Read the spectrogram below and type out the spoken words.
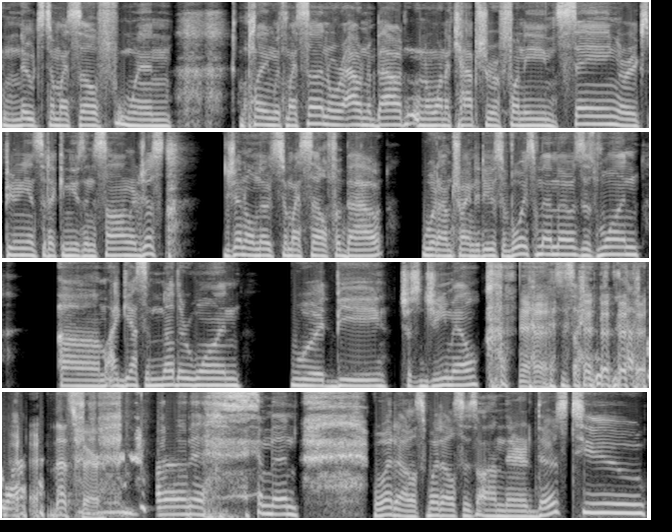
and notes to myself when I'm playing with my son or out and about and I want to capture a funny saying or experience that I can use in a song or just general notes to myself about what I'm trying to do. So voice memos is one. Um, I guess another one would be just Gmail. Since I use that a lot. That's fair. Um, and then what else? What else is on there? Those two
